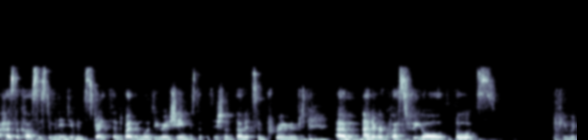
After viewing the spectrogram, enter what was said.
has the caste system in India been strengthened by the Modi regime? Has the position of Dalits improved? Um, and a request for your thoughts, if you would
